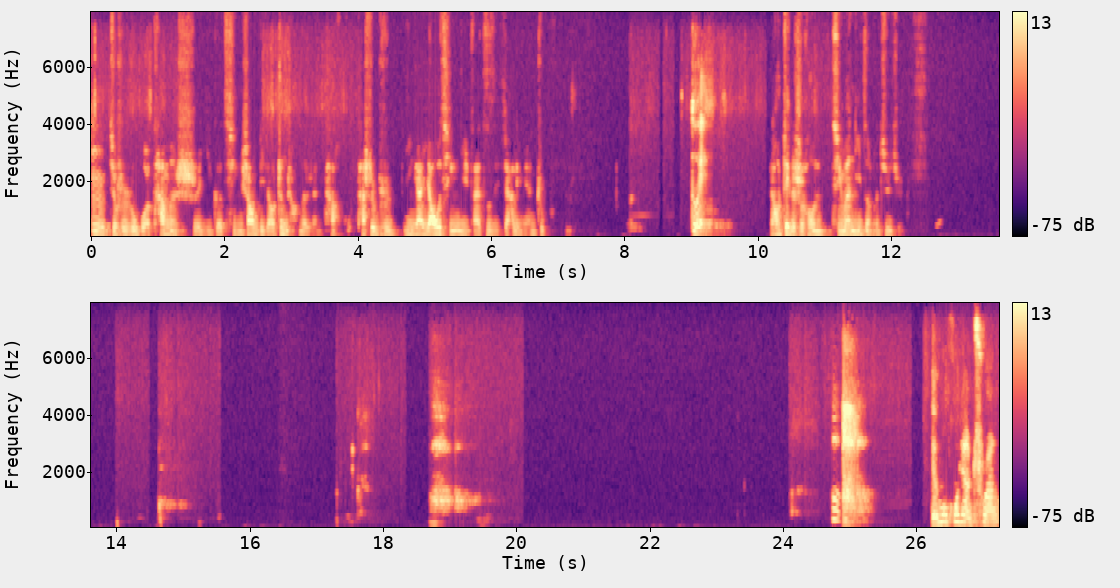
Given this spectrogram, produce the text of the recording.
嗯，就是如果他们是一个情商比较正常的人，他他是不是应该邀请你在自己家里面住？对。然后这个时候，请问你怎么拒绝？啊。啊！节目忽现突然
